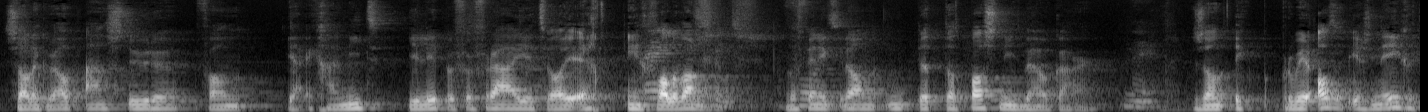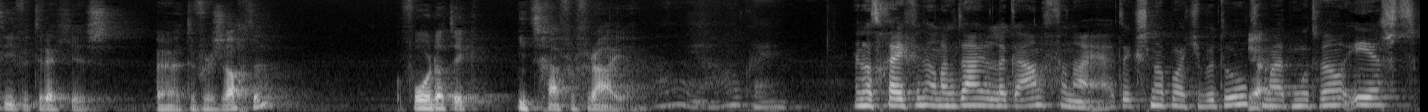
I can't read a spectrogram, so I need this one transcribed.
zal ik wel aansturen van, ja, ik ga niet je lippen verfraaien terwijl je echt ingevallen wangen hebt. Dat vind ik dan, dat, dat past niet bij elkaar. Nee. Dus dan, ik probeer altijd eerst negatieve trekjes eh, te verzachten, voordat ik iets ga verfraaien. Oh ja, oké. En dat geef je dan ook duidelijk aan van, nou ja, ik snap wat je bedoelt, Ja. maar het moet wel eerst,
